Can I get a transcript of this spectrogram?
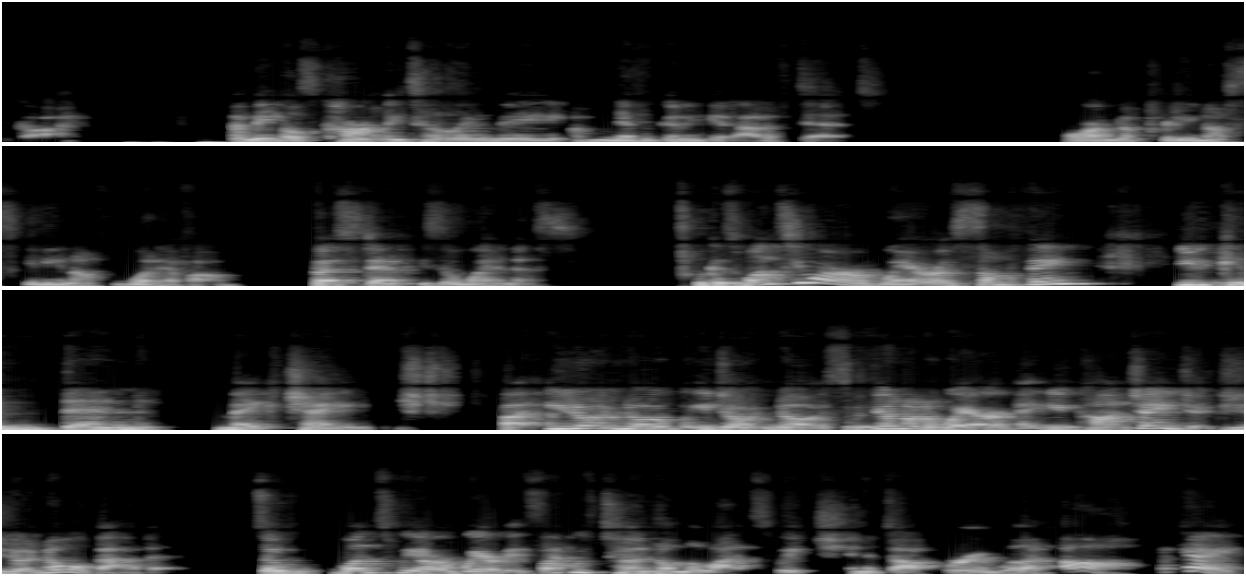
the guy. My mean is currently telling me I'm never going to get out of debt. or I'm not pretty enough, skinny enough, whatever. First step is awareness. Because once you are aware of something, you can then make change. But you don't know what you don't know. So if you're not aware of it, you can't change it because you don't know about it. So once we are aware of it, it's like we've turned on the light switch in a dark room. We're like, oh, okay,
